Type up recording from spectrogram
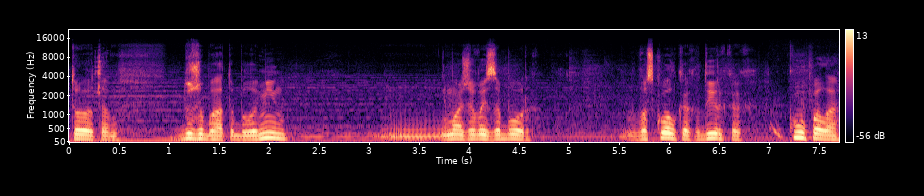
то там дуже багато було мін, майже весь забор в осколках, в дирках, купола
